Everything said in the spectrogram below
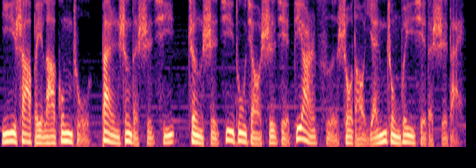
伊莎贝拉公主诞生的时期，正是基督教世界第二次受到严重威胁的时代。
